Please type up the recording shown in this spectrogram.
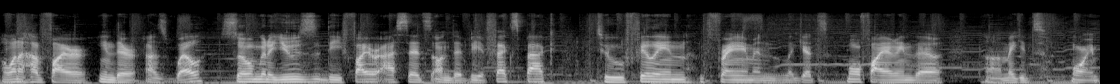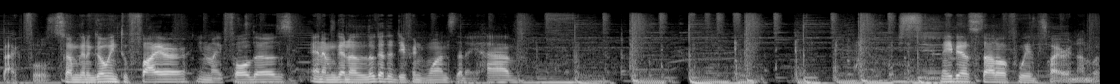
I want to have fire in there as well. So I'm going to use the fire assets on the VFX pack to fill in the frame and like get more fire in there uh, make it more impactful. So I'm gonna go into Fire in my folders and I'm gonna look at the different ones that I have. Maybe I'll start off with Fire number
